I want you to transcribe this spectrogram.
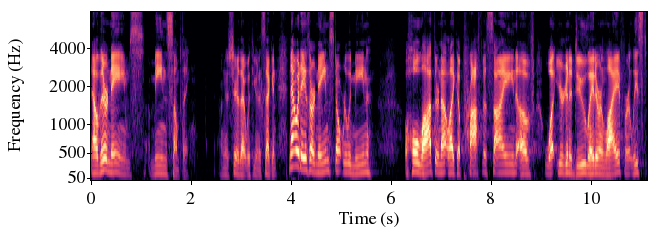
Now, their names mean something. I'm going to share that with you in a second. Nowadays, our names don't really mean a whole lot. They're not like a prophesying of what you're going to do later in life, or at least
